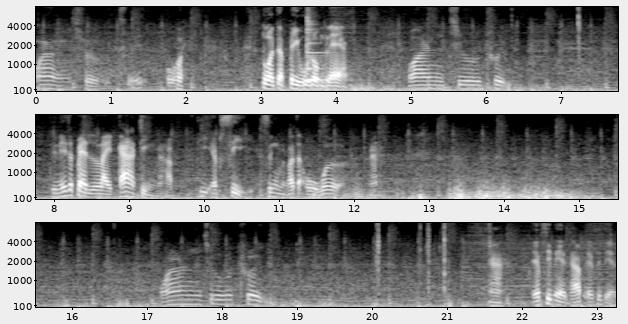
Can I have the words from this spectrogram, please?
ว่างชื่อชื่อโอ้ย ตัวจะปิวลมแรง one two three ทีนี้จะเป็นไลกาจริงนะครับ ที่ F4 ซึ่งมันก็จะโอเวอร์นะ one two three อะ F11 ครับ F11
